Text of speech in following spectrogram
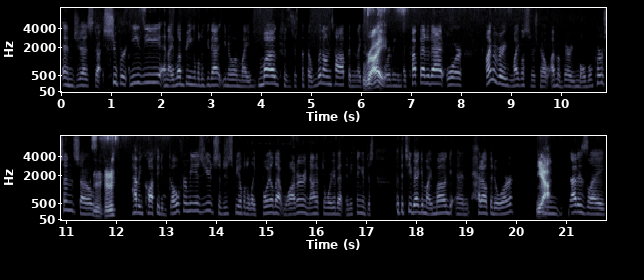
and just uh, super easy. And I love being able to do that, you know, in my mug because just put the lid on top and then I can right. in my cup out of that. Or I'm a very my listeners know I'm a very mobile person, so mm-hmm. having coffee to go for me is huge. So just be able to like boil that water and not have to worry about anything and just put the tea bag in my mug and head out the door. Yeah, I mean, that is like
